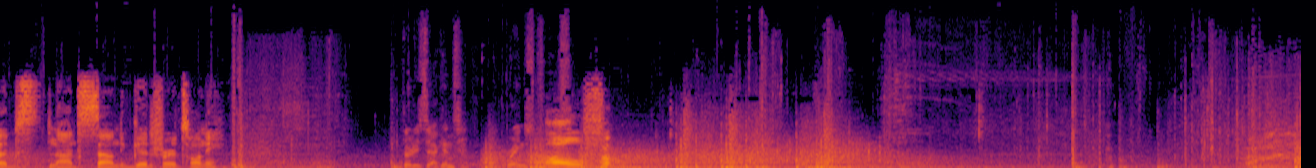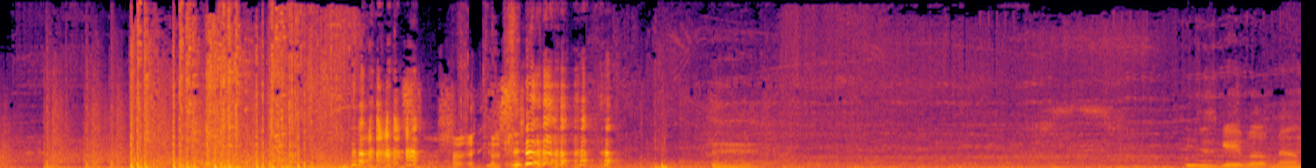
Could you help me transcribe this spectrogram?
Uh, That's not sounding good for a 20. 30 seconds. Rings. Oh, fu- He just gave up, man.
